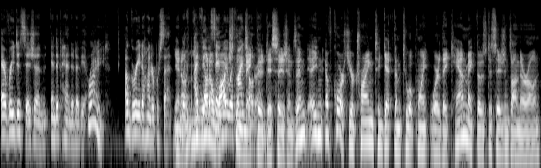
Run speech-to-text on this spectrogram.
every decision independent of you. Right. Agreed 100%. You know, With- you I feel want the to same way watch with them my make the children. decisions, and, and of course, you're trying to get them to a point where they can make those decisions on their own.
